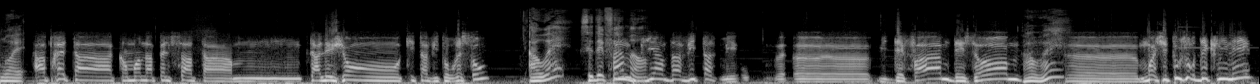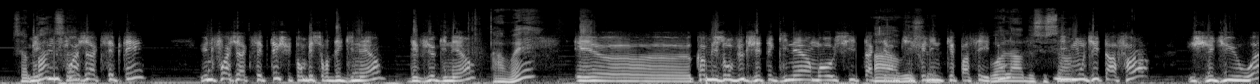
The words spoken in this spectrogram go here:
Ouais. Après, t'as, comment on appelle ça T'as, hum, t'as les gens qui t'invitent au resto. Ah ouais? C'est des femmes hein? Bien d'invitation. Mais, euh, des femmes, des hommes. Ah ouais? Euh, moi, j'ai toujours décliné. Sympa, mais une ça. fois, j'ai accepté. Une fois, j'ai accepté. Je suis tombé sur des Guinéens, des vieux Guinéens. Ah ouais Et euh, comme ils ont vu que j'étais Guinéen, moi aussi, tac, Ah un oui, petit feeling qui est passé. Et Voilà, tout. c'est ça. Ils m'ont dit, t'as faim? J'ai dit, ouais,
